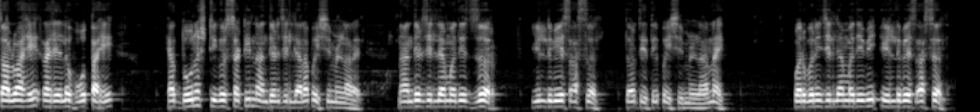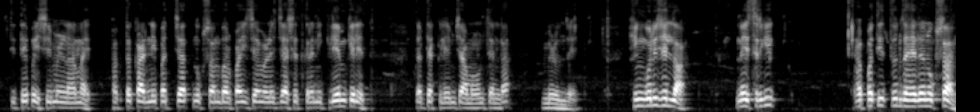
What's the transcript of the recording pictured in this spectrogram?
चालू आहे राहिलेलं होत आहे. ह्या दोनच स्टिगर्ससाठी नांदेड जिल्ह्याला पैसे मिळणार आहेत. नांदेड जिल्ह्यामध्ये जर इल्ड बेस असेल तर तिथे पैसे मिळणार नाहीत. परभणी जिल्ह्यामध्ये बी इल्ड बेस असेल तिथे पैसे मिळणार नाहीत. फक्त काढणी पश्चात नुकसान भरपाईच्या वेळेस ज्या शेतकऱ्यांनी क्लेम केलेत तर त्या क्लेमचे अमाऊंट त्यांना मिळून जाईल. हिंगोली जिल्हा नैसर्गिक आपत्तीतून झालेलं नुकसान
